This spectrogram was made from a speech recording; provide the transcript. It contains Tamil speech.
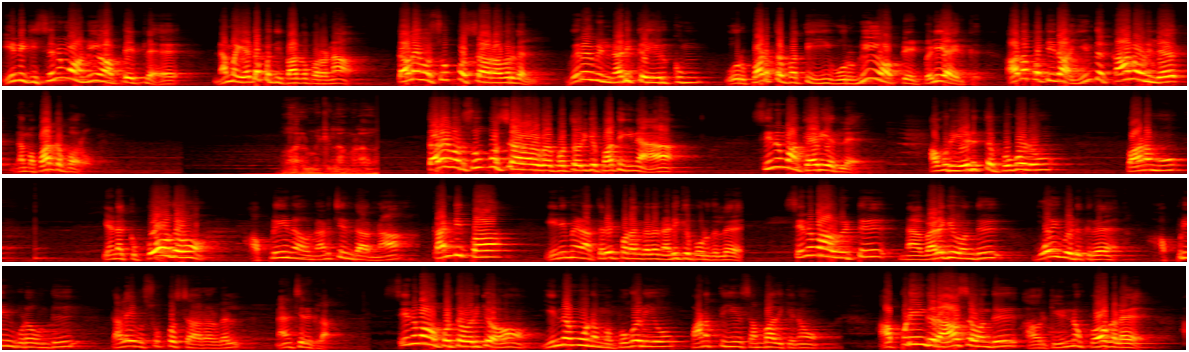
இன்னைக்கு சினிமா நியூ அப்டேட்ல நம்ம எதை பத்தி பார்க்க போறோம்னா தலைவர் சூப்பர் ஸ்டார் அவர்கள் விரைவில் நடிக்க இருக்கும் ஒரு படத்தை பத்தி ஒரு நியூ அப்டேட் வெளியாயிருக்கு. அதை பத்தி தான் இந்த காணொளியில நம்ம பார்க்க போறோம். ஆரம்பிக்கலாங்களா? தலைவர் சூப்பர் ஸ்டார் அவர்களை பொறுத்த வரைக்கும் பார்த்தீங்கன்னா சினிமா கேரியரில் அவர் எடுத்த புகழும் பணமும் எனக்கு போதும் அப்படின்னு அவர் நடிச்சிருந்தாருன்னா கண்டிப்பாக இனிமேல் நான் திரைப்படங்களை நடிக்க போகிறதில்ல சினிமாவை விட்டு நான் விலகி வந்து ஓய்வு எடுக்கிறேன் அப்படின்னு கூட வந்து தலைவர் சூப்பர் ஸ்டார் அவர்கள் நினச்சிருக்கலாம். சினிமாவை பொறுத்த வரைக்கும் இன்னமும் நம்ம புகழையும் பணத்தையும் சம்பாதிக்கணும். அப்படிங்கிற ஆசை வந்து அவருக்கு இன்னும் போகலை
